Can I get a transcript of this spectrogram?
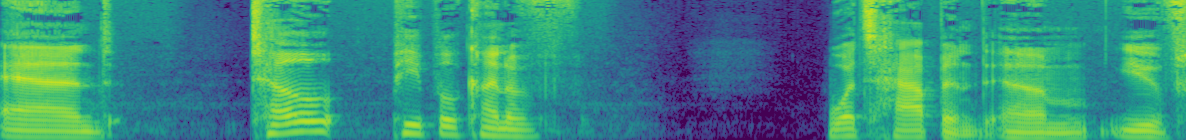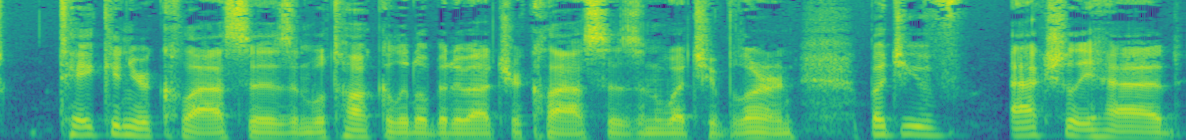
and tell people kind of what's happened. Um, you've taken your classes, and we'll talk a little bit about your classes and what you've learned, but you've actually had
